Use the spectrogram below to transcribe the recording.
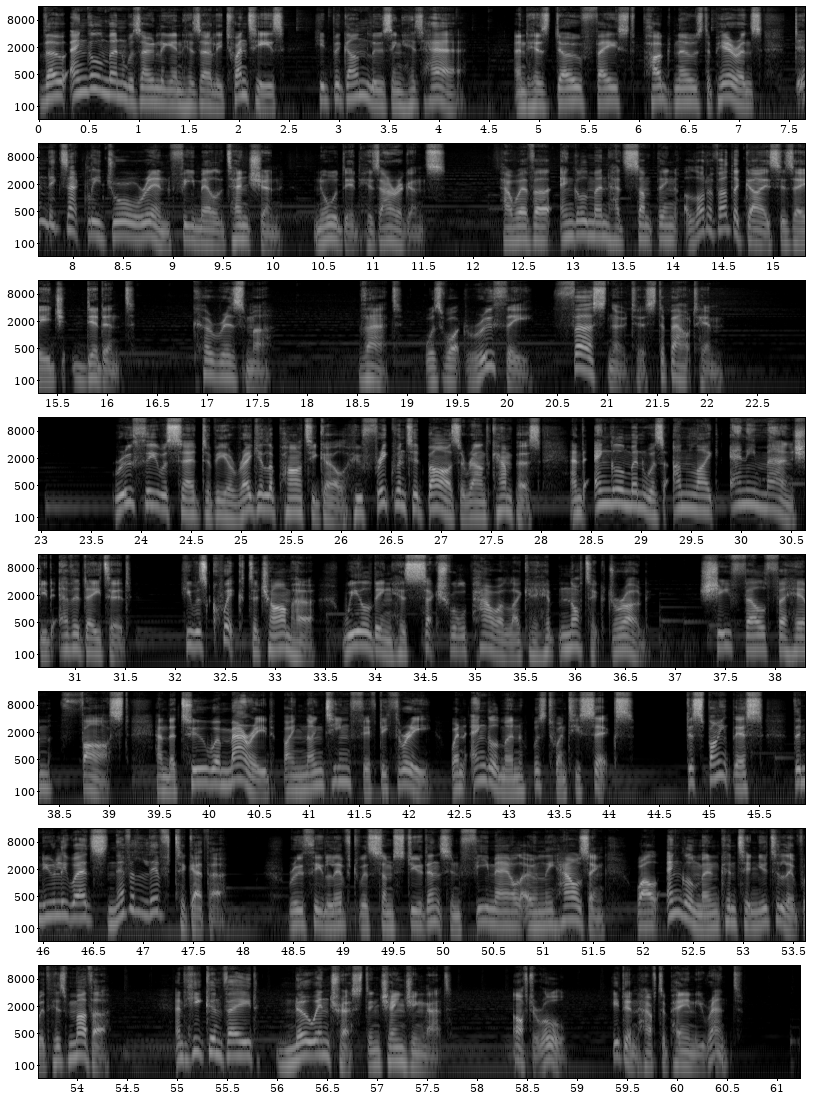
Though Engleman was only in his early 20s, he'd begun losing his hair, and his dough faced, pug nosed appearance didn't exactly draw in female attention, nor did his arrogance. However, Engleman had something a lot of other guys his age didn't charisma. That was what Ruthie first noticed about him. Ruthie was said to be a regular party girl who frequented bars around campus, and Engleman was unlike any man she'd ever dated. He was quick to charm her, wielding his sexual power like a hypnotic drug. She fell for him fast, and the two were married by 1953 when Engleman was 26. Despite this, the newlyweds never lived together, Ruthie lived with some students in female only housing, while Engleman continued to live with his mother. And he conveyed no interest in changing that. After all, he didn't have to pay any rent.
